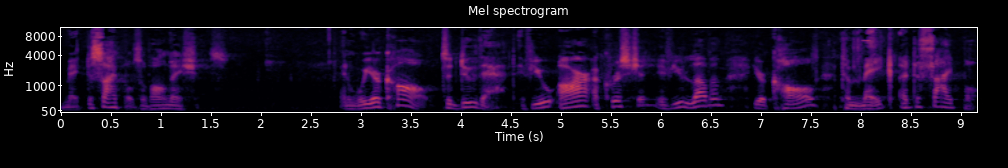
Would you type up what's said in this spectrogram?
Make disciples of all nations. And we are called to do that. If you are a Christian, if you love Him, you're called to make a disciple.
